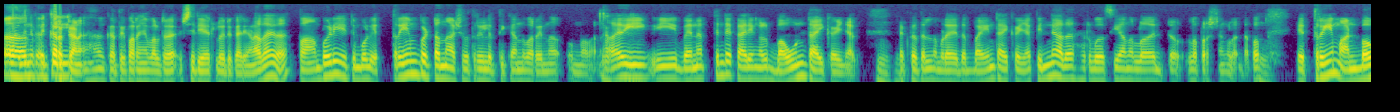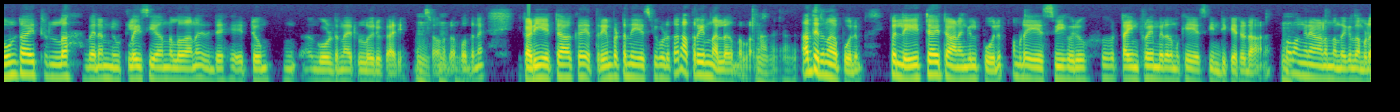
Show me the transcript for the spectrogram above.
ആണ്. കത്തി പറഞ്ഞ വളരെ ശരിയായിട്ടുള്ള ഒരു കാര്യമാണ്. അതായത് പാമ്പടി ഏറ്റുമ്പോൾ എത്രയും പെട്ടെന്ന് ആശുപത്രിയിൽ എത്തിക്കാന്ന് പറയുന്ന ഒന്നാണ്. അതായത് ഈ ഈ വനത്തിന്റെ കാര്യങ്ങൾ ബൗണ്ട് ആയി കഴിഞ്ഞാൽ രക്തത്തിൽ നമ്മുടെ ഇത് ബൈൻഡ് ആയി കഴിഞ്ഞാൽ പിന്നെ അത് റിവേഴ്സ് ചെയ്യാന്നുള്ളതിനുള്ള പ്രശ്നങ്ങളുണ്ട്. അപ്പം എത്രയും അൺബൗണ്ട് ആയിട്ടുള്ള വനം ന്യൂട്രലൈസ് ചെയ്യുക എന്നുള്ളതാണ് ഇതിന്റെ ഏറ്റവും ഗോൾഡൻ ആയിട്ടുള്ള ഒരു കാര്യം. മനസ്സിലാവുന്നത് അപ്പോൾ തന്നെ കടിയേറ്റാക്ക് എത്രയും പെട്ടെന്ന് എസ് വി കൊടുത്താൽ അത്രയും നല്ലതെന്നുള്ളതാണ്. അതെ അതെ. അതിരുന്നാൽ പോലും ഇപ്പൊ ലേറ്റ് ആയിട്ടാണെങ്കിൽ പോലും നമ്മുടെ എസ് വി ഒരു ടൈം ഫ്രെയിം വരെ നമുക്ക് എസ് വി ഇൻഡിക്കേറ്റഡ് ആണ്. അപ്പം അങ്ങനെയാണെന്നുണ്ടെങ്കിൽ നമ്മൾ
